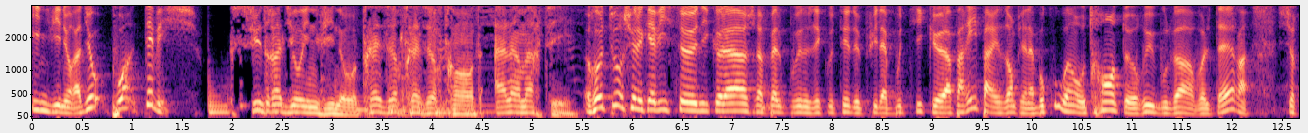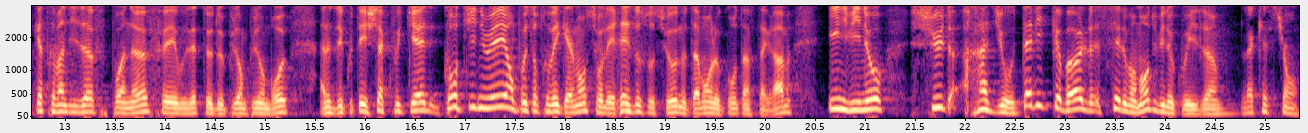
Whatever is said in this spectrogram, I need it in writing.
invinoradio.tv. Sud Radio Invino, 13h, 13h30, Alain Marty. Retour chez le caviste Nicolas. Je rappelle, vous pouvez nous écouter depuis la boutique à Paris, par exemple. Il y en a beaucoup, hein, au 30 rue Boulevard Voltaire, sur 99.9. Et vous êtes de plus en plus nombreux à nous écouter chaque week-end. Continuez. On peut se retrouver également sur les réseaux sociaux, notamment le compte Instagram Invino Sud Radio. David Cobold, c'est le moment du Vino Quiz. La question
